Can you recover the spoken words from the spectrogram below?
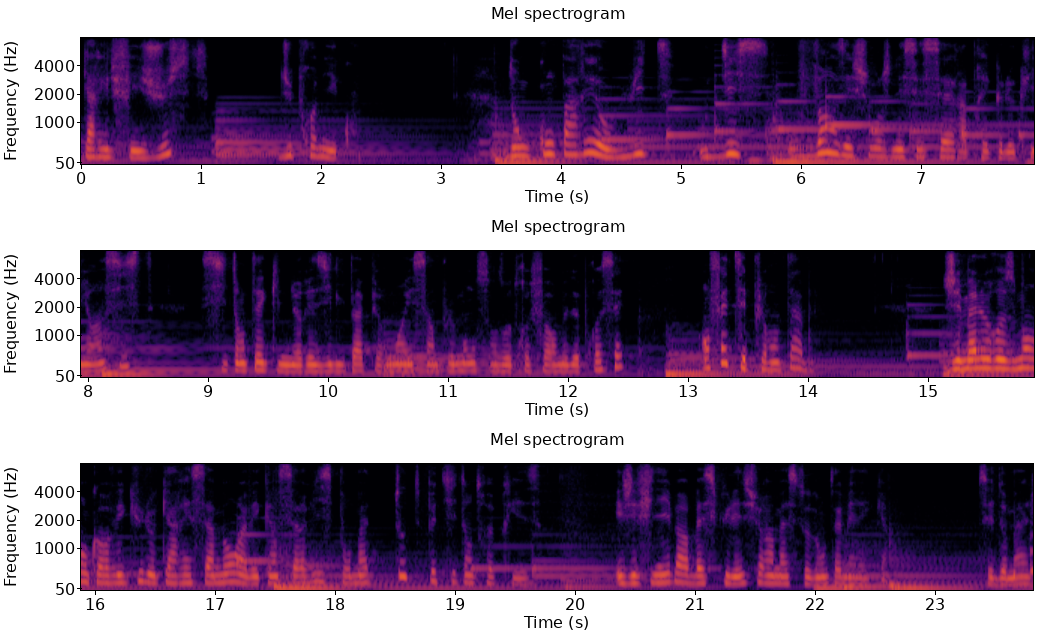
car il fait juste du premier coup. Donc comparé aux 8 ou 10 ou 20 échanges nécessaires après que le client insiste, si tant est qu'il ne résilie pas purement et simplement sans autre forme de procès, en fait c'est plus rentable. J'ai malheureusement encore vécu le cas récemment avec un service pour ma toute petite entreprise, et j'ai fini par basculer sur un mastodonte américain. C'est dommage.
